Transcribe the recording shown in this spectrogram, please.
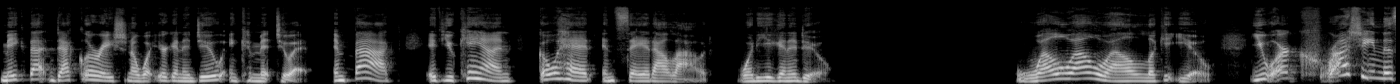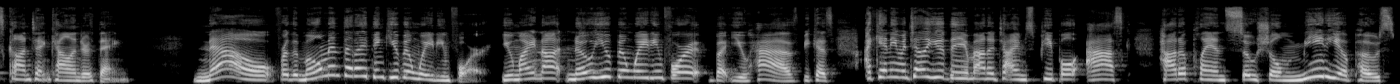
make that declaration of what you're going to do and commit to it. In fact, if you can, go ahead and say it out loud. What are you going to do? Well, well, well, look at you. You are crushing this content calendar thing. Now for the moment that I think you've been waiting for. You might not know you've been waiting for it, but you have because I can't even tell you the amount of times people ask how to plan social media posts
